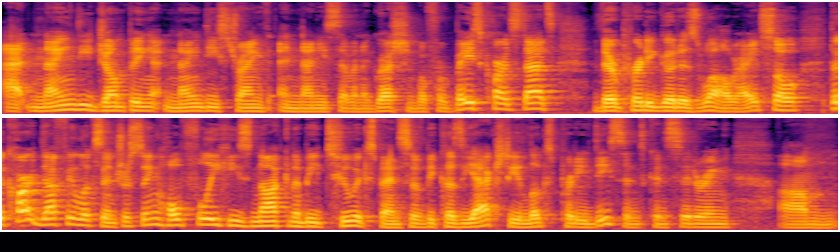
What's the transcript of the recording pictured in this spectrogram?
at 90 jumping, 90 strength, and 97 aggression. But for base card stats, they're pretty good as well, right? So the card definitely looks interesting. Hopefully he's not going to be too expensive because he actually looks pretty decent considering um,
